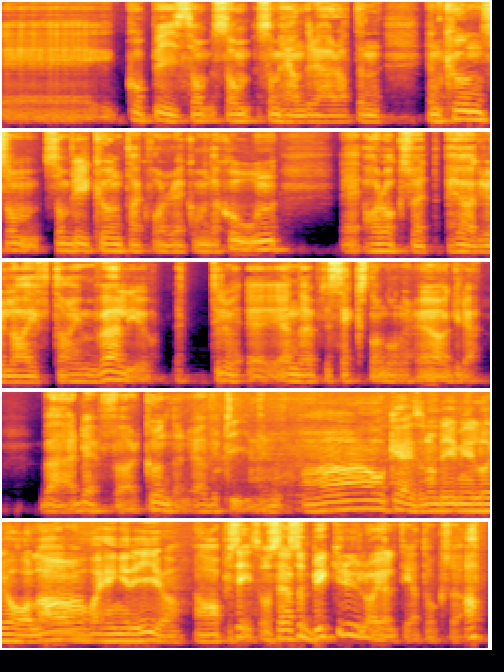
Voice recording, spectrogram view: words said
eh, kopi som, som, som händer är att en, en kund som, som blir kund tack vare en rekommendation eh, har också ett högre lifetime value, ett, till, ända upp till 16 gånger högre värde för kunden över tid. Ah, Okej, okay. så de blir mer lojala ja. och hänger i? Ja. ja, precis. Och sen så bygger ju lojalitet också. Att,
